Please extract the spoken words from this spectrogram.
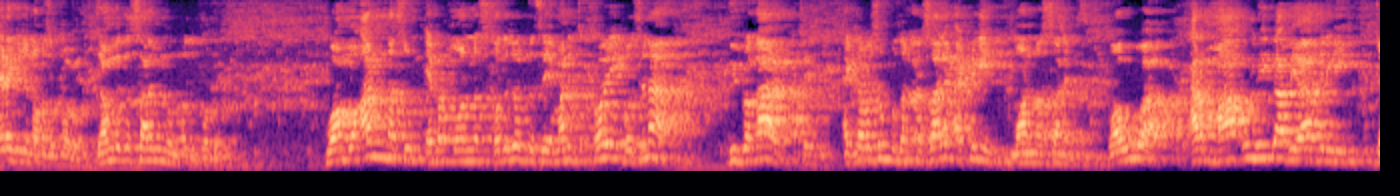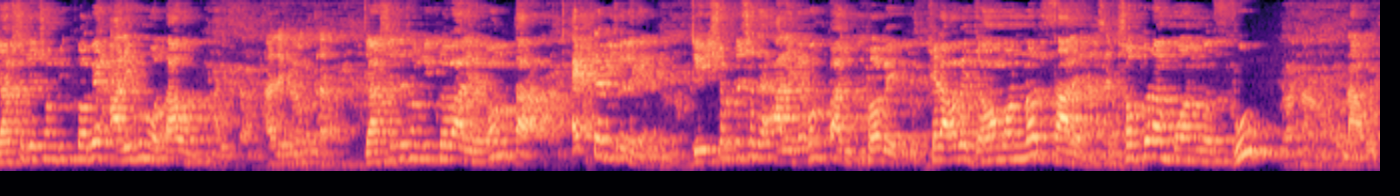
এটা কি জন্য হজব পাবে জামা মুদাক্কার সালেমের নুন হজব পাবে ওয়া মুআন্নাসুন, এবার মুআন্নাস কত চলতেছে মানে ওই বলছে না দুই প্রকার। একটা বলছে মুজাক্কার সালেম একটা কি? মুআন্নাস সালেম। ওয়া হুয়া আর মা উলহিকা বিআখিরিহি যার সাথে সংযুক্ত হবে আলিফুন ওয়া তাউন যার সাথে সংযুক্ত হবে আলিফ এবং তা। একটা বিষয় দেখেন যে এই শব্দের সাথে আলিফ এবং তা যুক্ত হবে সেটা হবে জমা মুআন্নাস সালেম। শব্দটা মুআন্নাস হু না হোক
